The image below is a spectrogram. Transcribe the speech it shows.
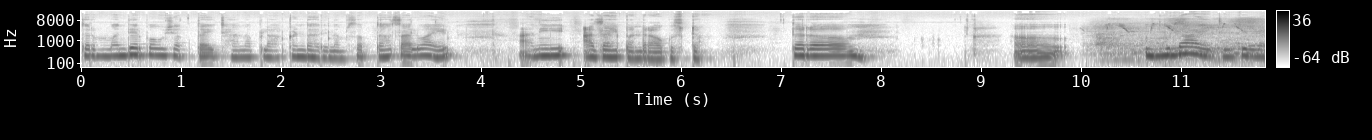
तर मंदिर पाहू शकताय छान आपला अखंड सप्ताह चालू आहे. आणि आज आहे पंधरा ऑगस्ट. तर मुलं आहेत ही जिल्हा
